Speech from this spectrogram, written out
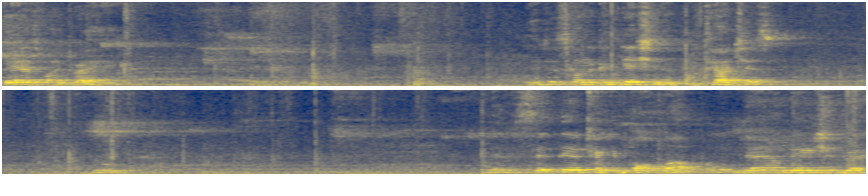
There's my drag. You're just gonna condition him. He touches, move. Let it sit there, turn your palm up, pull it down, there's your drag.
